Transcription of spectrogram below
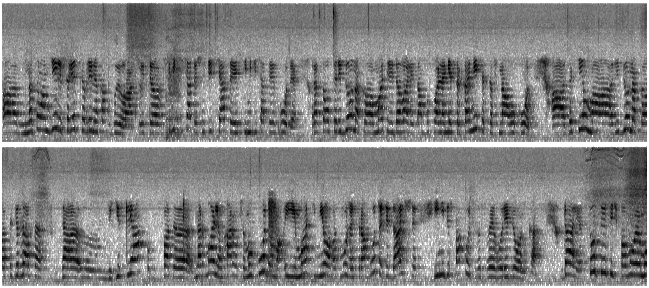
а, на самом деле в советское время как было? То есть э, в 70-е, 60-е, 70-е годы рождался ребенок, э, матери давали там буквально несколько месяцев на уход, а затем а, ребенок э, содержался в яслях под нормальным, хорошим уходом, и мать имела возможность работать и дальше, и не беспокоиться за своего ребенка. Далее, 100 тысяч, по-моему,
